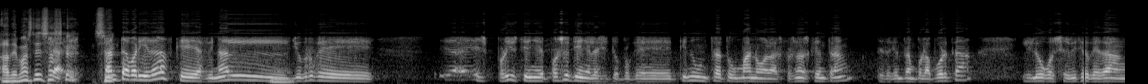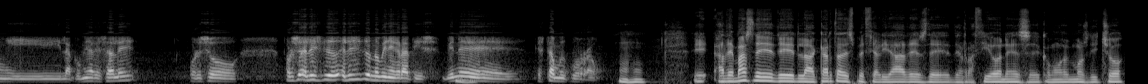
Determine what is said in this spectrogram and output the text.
Además de esas... Tanta variedad que al final mm. yo creo que es, por, ellos tiene, por eso tiene el éxito, porque tiene un trato humano a las personas que entran, desde que entran por la puerta, y luego el servicio que dan y la comida que sale, por eso por eso el éxito, no viene gratis, viene está muy currado. Eh, además de, la carta de especialidades, de, raciones, eh, como hemos dicho,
